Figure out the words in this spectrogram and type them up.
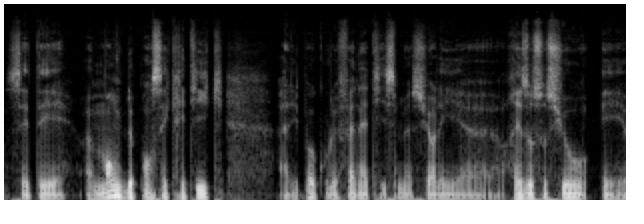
c'était un manque de pensée critique à l'époque où le fanatisme sur les euh, réseaux sociaux est euh,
